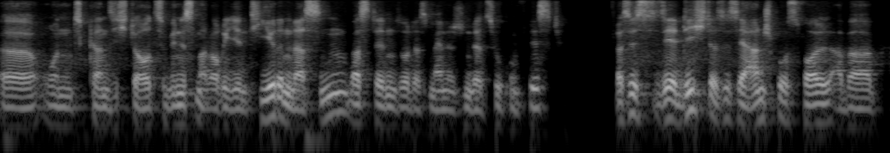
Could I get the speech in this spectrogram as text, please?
äh, und kann sich dort zumindest mal orientieren lassen, was denn so das Managen der Zukunft ist. Das ist sehr dicht, das ist sehr anspruchsvoll, aber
